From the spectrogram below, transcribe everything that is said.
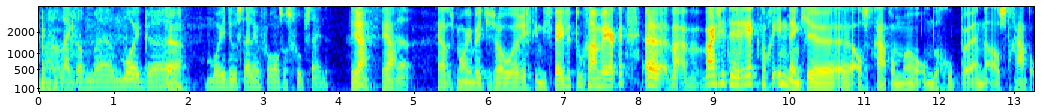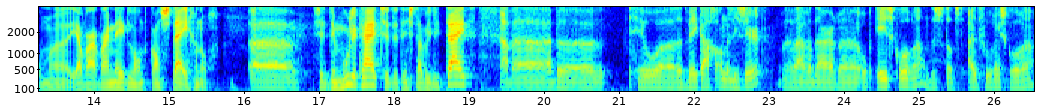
nou, dan lijkt dat een, mooie, ja. mooie doelstelling voor ons als groep zijn. Ja, ja. ja. Ja, dus mooi een beetje zo uh, richting die spelen toe gaan werken. Uh, waar, waar zit de rek nog in, denk je, uh, als het gaat om, om de groep en als het gaat om ja, waar, waar Nederland kan stijgen nog? Uh, zit het in moeilijkheid? Zit het in stabiliteit? Ja, we hebben heel uh, het WK geanalyseerd. We waren daar uh, op E-scoren, dus dat is het uitvoeringsscoren.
